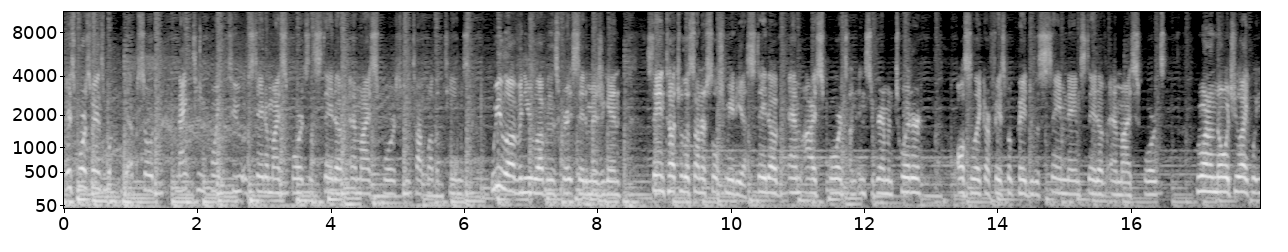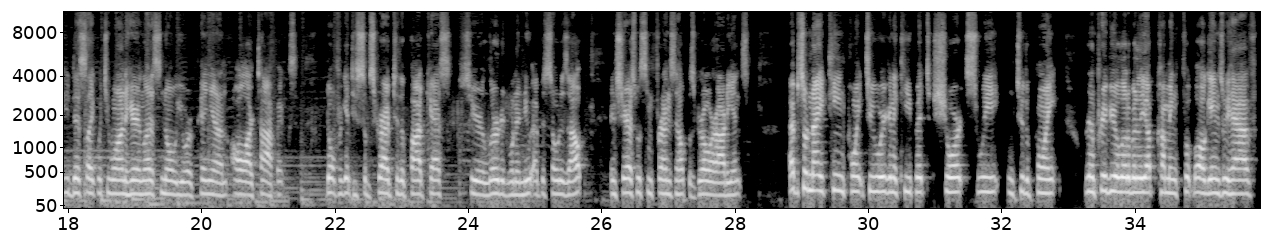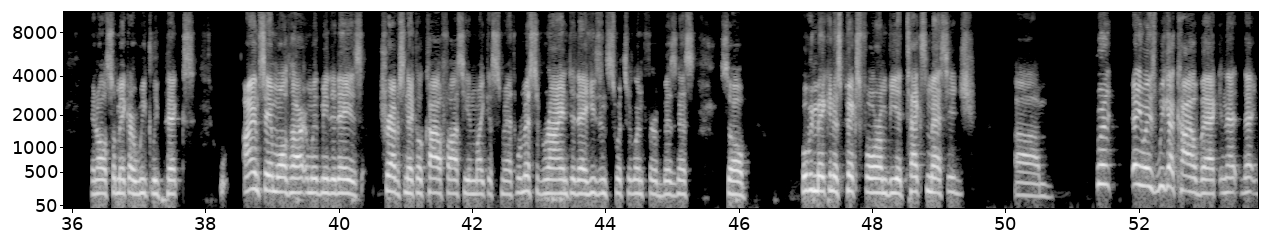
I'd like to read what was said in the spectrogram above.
Hey, sports fans, welcome to episode 19.2 of State of My Sports, the state of MI Sports. We talk about the teams we love and you love in this great state of Michigan. Stay in touch with us on our social media, State of MI Sports on Instagram and Twitter. Also, like our Facebook page with the same name, State of MI Sports. We want to know what you like, what you dislike, what you want to hear, and let us know your opinion on all our topics. Don't forget to subscribe to the podcast so you're alerted when a new episode is out and share us with some friends to help us grow our audience. Episode 19.2, we're going to keep it short, sweet, and to the point. We're going to preview a little bit of the upcoming football games we have and also make our weekly picks. I am Sam Walthart, and with me today is Travis Nickel, Kyle Fossey, and Micah Smith. We're missing Ryan today. He's in Switzerland for a business. So we'll be making his picks for him via text message. Um, but anyways, we got Kyle back, and that that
